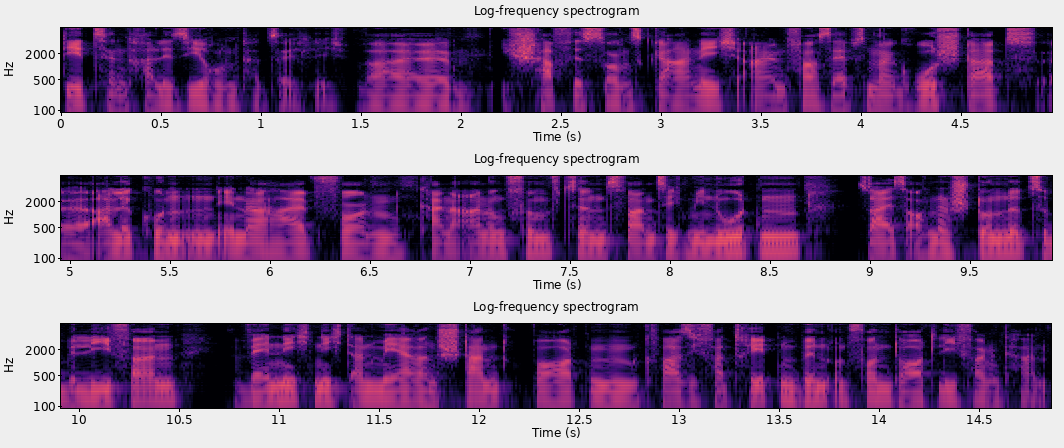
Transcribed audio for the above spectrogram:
Dezentralisierung tatsächlich, weil ich schaffe es sonst gar nicht, einfach selbst in einer Großstadt äh, alle Kunden innerhalb von, keine Ahnung, 15, 20 Minuten, sei es auch eine Stunde zu beliefern, wenn ich nicht an mehreren Standorten quasi vertreten bin und von dort liefern kann.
